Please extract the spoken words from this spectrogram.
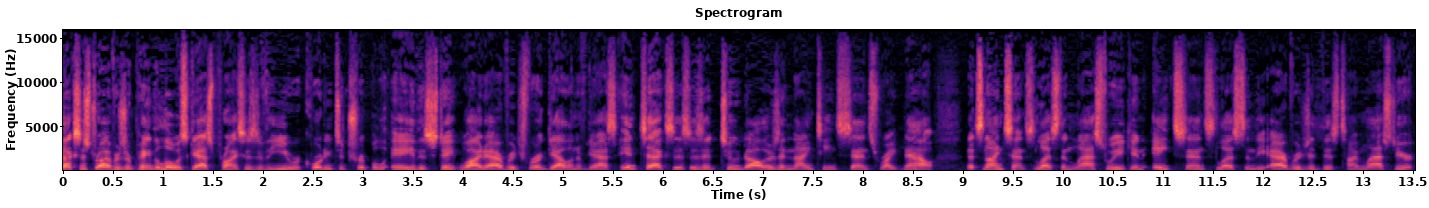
Texas drivers are paying the lowest gas prices of the year according to AAA. The statewide average for a gallon of gas in Texas is at $2.19 right now. That's 9 cents less than last week and 8 cents less than the average at this time last year.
